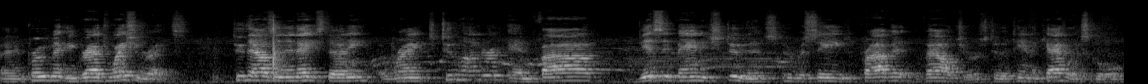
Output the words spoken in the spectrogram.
an improvement in graduation rates. 2008 study ranked 205 disadvantaged students who received private vouchers to attend a Catholic school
